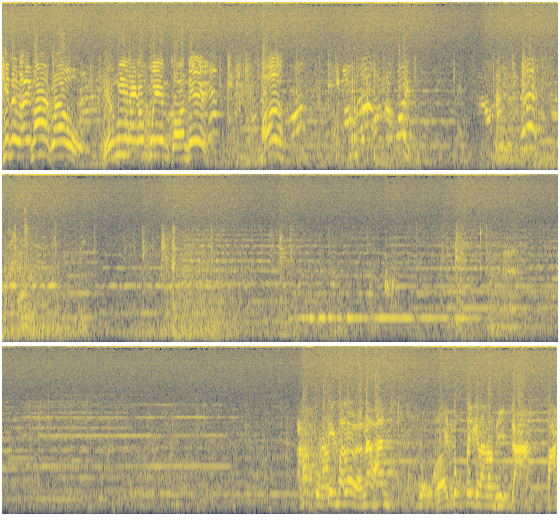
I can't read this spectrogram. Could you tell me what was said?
คิดอะไรมากเรา เดี๋ยวมีอะไรก็คุยกันก่อนดิเอ ตุ๊กติ๊กมาแล้วเหรอนะพันโอ้โหเฮ้ยตุ๊กติ๊กอะไรเราดิจ่าฟัง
